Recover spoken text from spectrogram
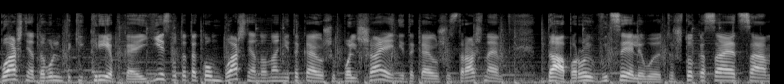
башня довольно-таки крепкая. Есть вот эта ком-башня, но она не такая уж и большая, не такая уж и страшная. Да, порой выцеливают. Что касается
